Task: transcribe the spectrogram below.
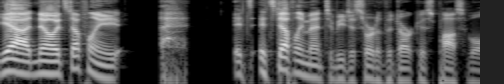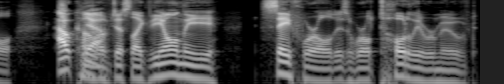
Yeah, no, it's definitely it's it's definitely meant to be just sort of the darkest possible outcome Yeah. of just like the only safe world is a world totally removed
